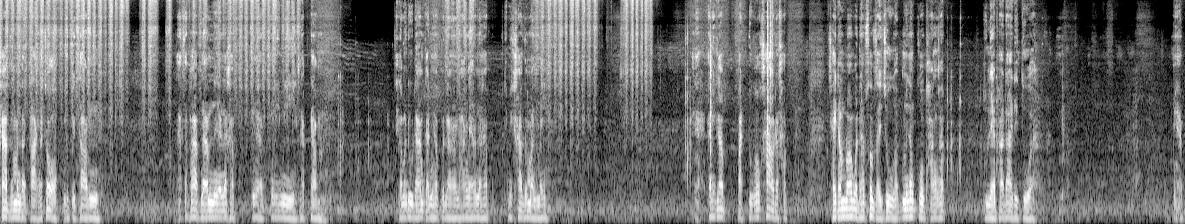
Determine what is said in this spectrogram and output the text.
คราบน้ำมันต่างๆก็จะออกหรือไปตามสภาพน้ำเนื้อนะครับนะครับตรงนี้มีรักดำเรามาดูน้ำกันครับเวลาเราล้างแล้วนะครับ มีคราบน้ำมันไหมนะอันนี้ก็ปัดดูคร่าวๆนะครับ ใช้น้ำร้อนกับน้ำส้มสายชูครับ ไม่ต้องกลัวพังครับ ดูแลผ้าได้ในตัวนี่ครับ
